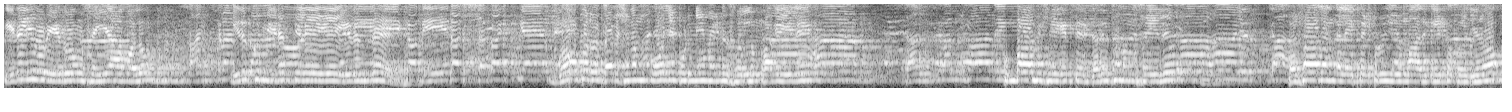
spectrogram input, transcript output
இடையூறு எதுவும் செய்யாமலும் இருக்கும் இடத்திலேயே இருந்து கோபுர தரிசனம் கோடி புண்ணியம் என்று சொல்லும் வகையிலே கும்பாபிஷேகத்தை தரிசனம் செய்து பிரசாதங்களை பெற்றுமாறு கேட்டுக்கொள்கிறோம்.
